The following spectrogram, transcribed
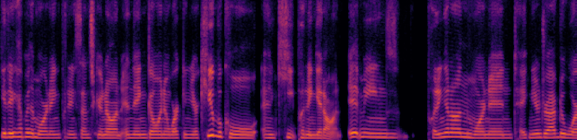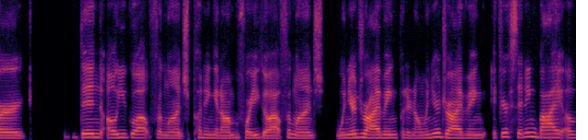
getting up in the morning, putting sunscreen on, and then going to work in your cubicle and keep putting it on. It means putting it on in the morning, taking your drive to work, then oh you go out for lunch, putting it on before you go out for lunch. When you're driving, put it on when you're driving. If you're sitting by a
